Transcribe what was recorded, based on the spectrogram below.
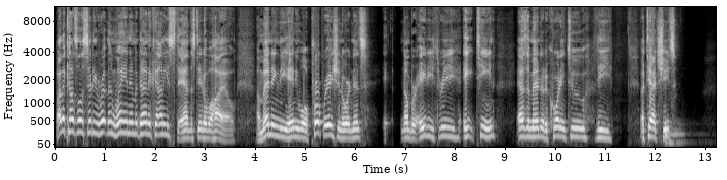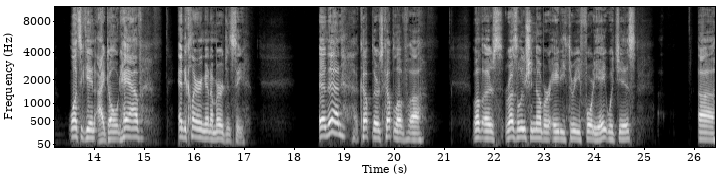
by the Council of City of Rittman, Wayne, and Medina counties and the state of Ohio, amending the annual appropriation ordinance eh, number 8318 as amended according to the attached sheets. Once again, I don't have, and declaring an emergency. And then a couple, there's a couple of uh, well, there's resolution number 8348, which is uh,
